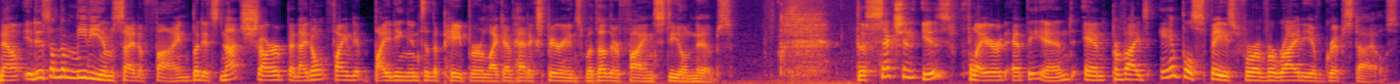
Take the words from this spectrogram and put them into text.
Now, it is on the medium side of fine, but it's not sharp and I don't find it biting into the paper like I've had experience with other fine steel nibs. The section is flared at the end and provides ample space for a variety of grip styles.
